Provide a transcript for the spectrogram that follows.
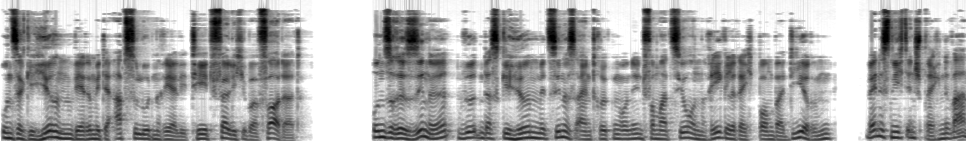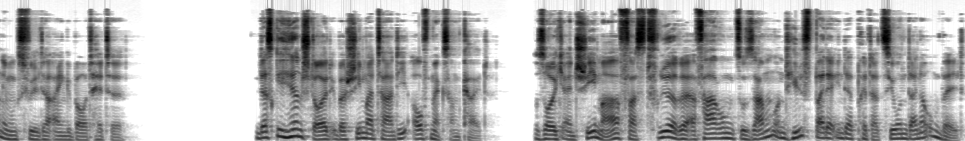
Unser Gehirn wäre mit der absoluten Realität völlig überfordert. Unsere Sinne würden das Gehirn mit Sinneseindrücken und Informationen regelrecht bombardieren, wenn es nicht entsprechende Wahrnehmungsfilter eingebaut hätte. Das Gehirn steuert über Schemata die Aufmerksamkeit. Solch ein Schema fasst frühere Erfahrungen zusammen und hilft bei der Interpretation deiner Umwelt.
